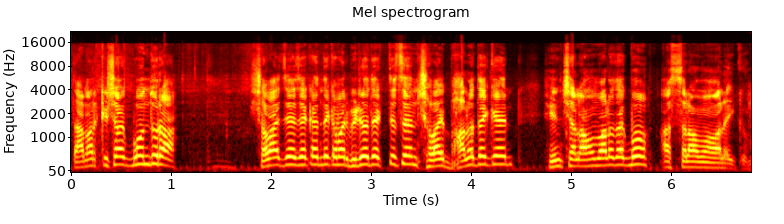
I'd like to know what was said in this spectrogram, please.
তা আমার কৃষক বন্ধুরা, সবাই যে যেখান থেকে আমার ভিডিও দেখতেছেন, সবাই ভালো থাকেন ইনশাল্লাহ ভালো থাকব। আসসালামু আলাইকুম।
